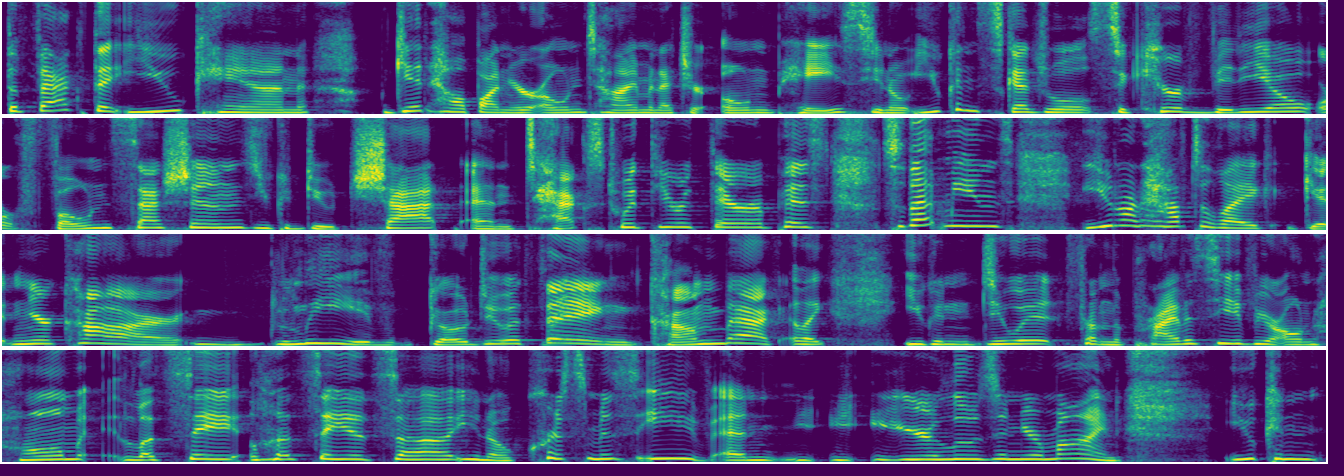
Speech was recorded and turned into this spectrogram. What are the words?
the fact that you can get help on your own time and at your own pace, you know, you can schedule secure video or phone sessions. You could do chat and text with your therapist. So that means you don't have to like get in your car, leave, go do a thing, come back. Like you can do it from the privacy of your own home. Let's say let's say it's uh, you know, Christmas Eve and y- you're losing your mind. You can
